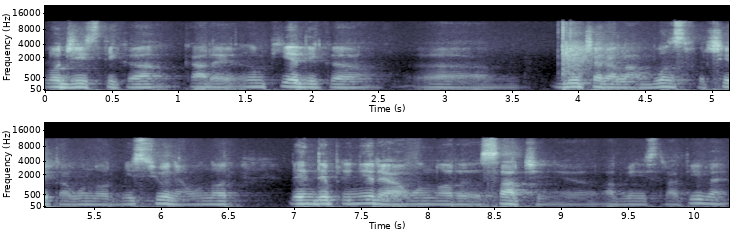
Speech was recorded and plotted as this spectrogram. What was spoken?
logistică care împiedică uh, ducerea la bun sfârșit a unor misiuni, a unor, de îndeplinire a unor sarcini administrative,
